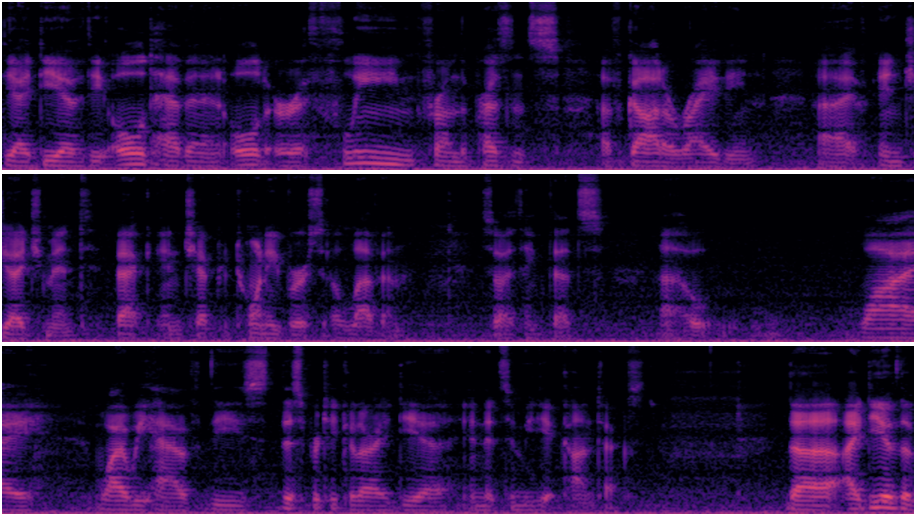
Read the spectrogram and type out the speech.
the idea of the old heaven and old earth fleeing from the presence of God arriving uh, in judgment back in chapter 20 verse 11 so i think that's uh, why why we have these this particular idea in its immediate context. The idea of the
